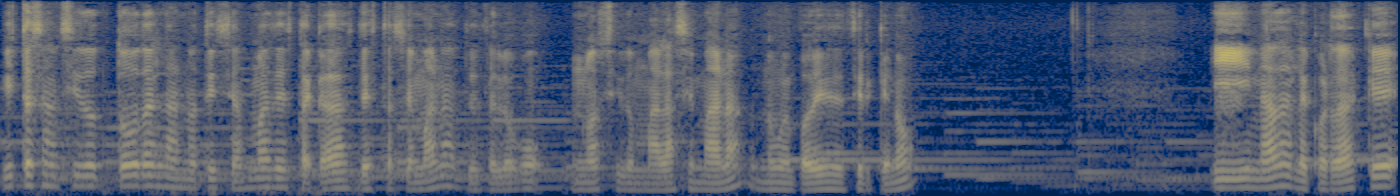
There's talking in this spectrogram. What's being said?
Y estas han sido todas las noticias más destacadas de esta semana. Desde luego no ha sido mala semana, no me podéis decir que no. Y nada, recordad que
